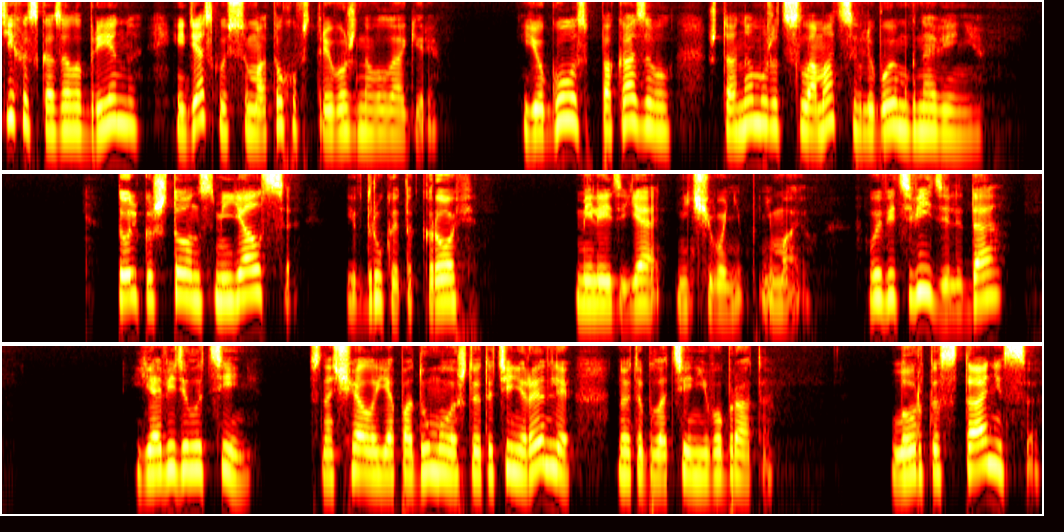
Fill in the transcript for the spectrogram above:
Тихо сказала Бриенна, идя сквозь суматоху встревоженного лагеря. Ее голос показывал, что она может сломаться в любое мгновение. Только что он смеялся, и вдруг это кровь. Миледи, я ничего не понимаю. Вы ведь видели, да? Я видела тень. Сначала я подумала, что это тень Ренли, но это была тень его брата. Лорда Станиса.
